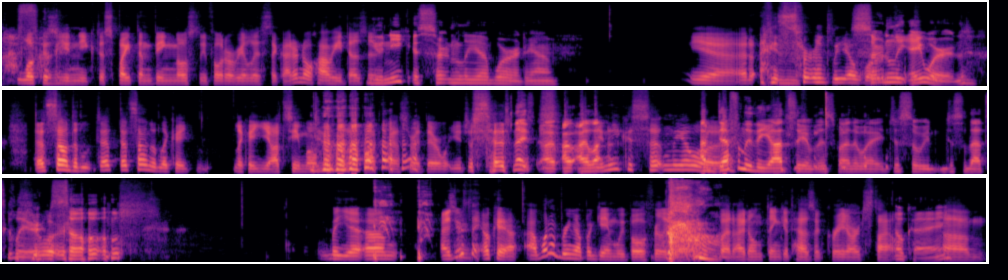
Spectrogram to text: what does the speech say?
Ah, look is unique, despite them being mostly photorealistic. I don't know how he does it. Unique is certainly a word. Yeah, yeah, it's Mhm. certainly a word. certainly a word. That sounded that that sounded like a like a Yahtzee moment on a podcast right there. What you just said. Nice. I, I, I like. Unique is certainly a word. I'm definitely the Yahtzee of this, by the way. Just so we, just so that's clear. You are. So, But yeah, um, I do think. Okay, I, I want to bring up a game we both really like, but I don't think it has a great art style. Okay. Um,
